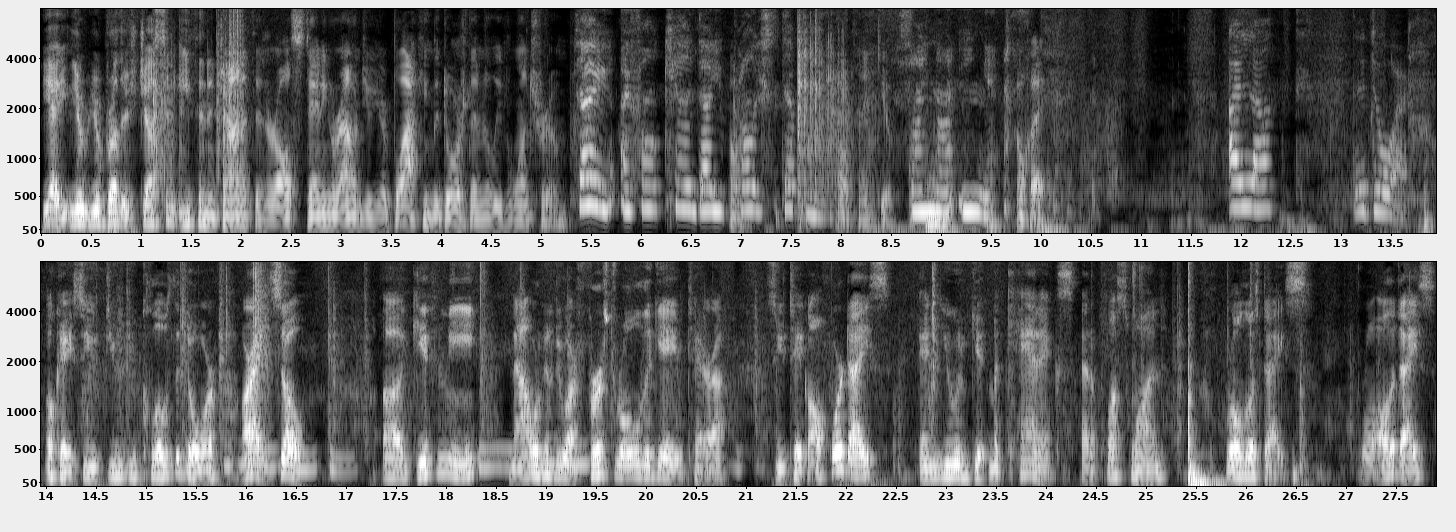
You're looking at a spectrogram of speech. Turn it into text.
Yeah, your your brothers Justin, Ethan, and Jonathan are all standing around you. You're blocking the door for them to leave the lunchroom. Daddy, I found candy that you probably stepped on. It, Oh, thank you. So I'm not eating it. Okay, I locked the door. okay. So you you, you close the door. All right. So, uh, give me. Now we're gonna do our first roll of the game, Tara. So you take all four dice, and you would get mechanics at a plus one. Roll those dice. Roll all the dice,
